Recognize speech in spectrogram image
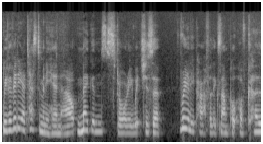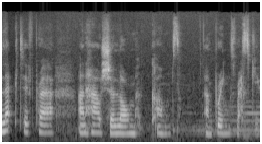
We have a video testimony here now, Megan's story, which is a really powerful example of collective prayer and how shalom comes and brings rescue.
